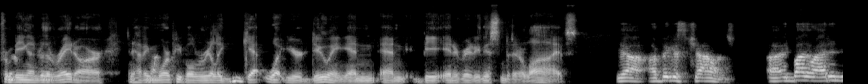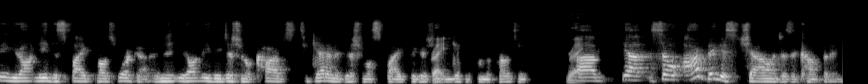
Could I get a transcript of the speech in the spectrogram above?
from being under the radar and having more people really get what you're doing and and be integrating this into their lives yeah our biggest challenge uh, and by the way, I didn't mean you don't need the spike post workout. I meant you don't need the additional carbs to get an additional spike because you right. can get it from the protein. Right. Um, yeah. So our biggest challenge as a company,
